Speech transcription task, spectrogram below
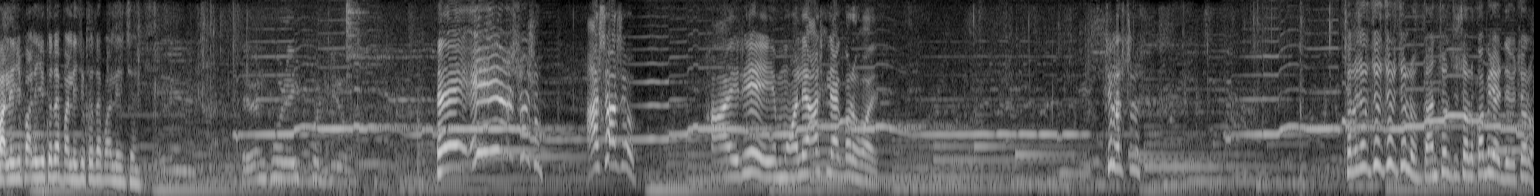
পালিয়েছে পালিয়েছে, কোথায় পালিয়েছে কোথায় পালিয়েছে? আসো আসো আসো আসো। হাই রে, মলে আসলে একবার হয়। চলো চলো। চলো চলো চলো চলো গান চলছে চলো কপি দেবে চলো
